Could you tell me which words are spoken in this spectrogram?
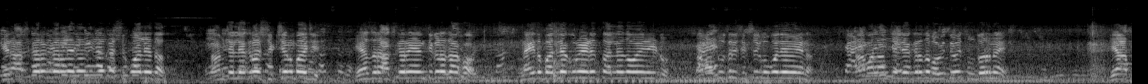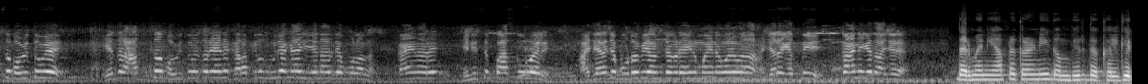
हे राजकारण करायला येतात तिकडे शिकवायला येतात. आमच्या लेकराला शिक्षण पाहिजे. हे जर राजकारण यांनी तिकडे दाखवा. नाही तर बदल्या करून येण्यात चालले जाऊ या इथून आम्हाला दुसरे शिक्षक लोक द्यावे ना. आम्हाला आमच्या लेकराचं भवितव्य सुधार नाही हे आजचं भवितव्य आहे. हे जर आजचं भवितव्य जर याने खराब केलं तर उद्या काय येणार त्या मुलांना काय येणार आहे? हे नुसते पास करून राहिले. हजाराचे फोटो बी आमच्याकडे आहे महिन्यामध्ये हजारा घेत नाही का नाही घेत हजारा? दरम्यान या प्रकरणी गंभीर दखल घेत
